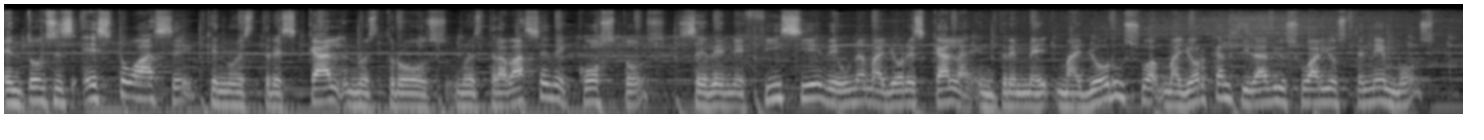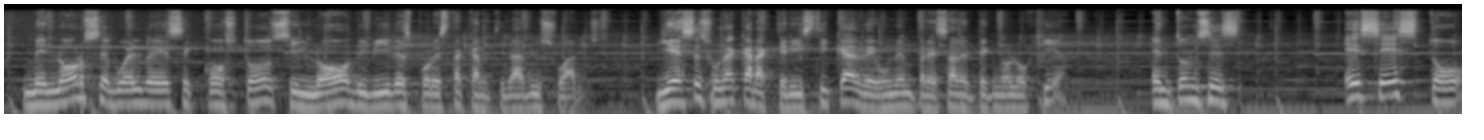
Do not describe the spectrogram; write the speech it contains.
Entonces, esto hace que nuestra, base de costos se beneficie de una mayor escala. Entre mayor cantidad de usuarios tenemos, menor se vuelve ese costo si lo divides por esta cantidad de usuarios. Y esa es una característica de una empresa de tecnología. Entonces, es esto,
